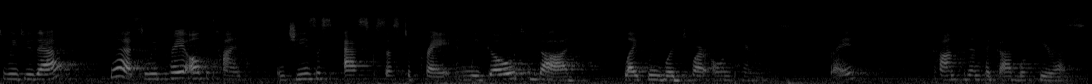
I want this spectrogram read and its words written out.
Do we do that? Yeah, so we pray all the time. And Jesus asks us to pray, and we go to God like we would to our own parents, right? Confident that God will hear us?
